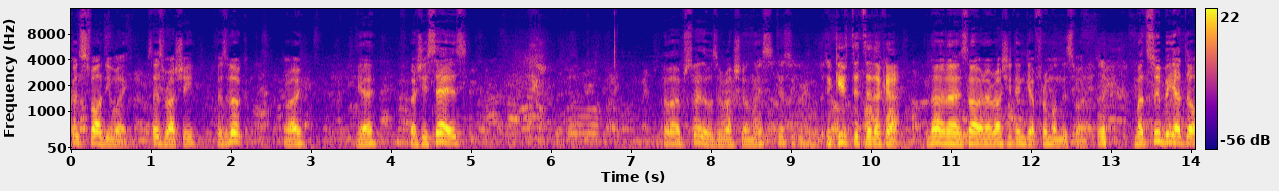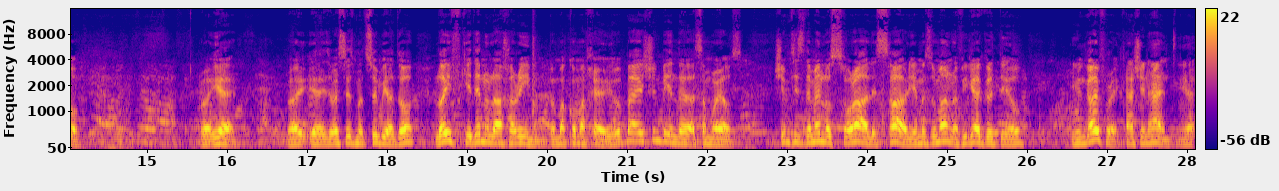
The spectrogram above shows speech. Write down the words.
Good Sfardi way. Says Rashi. Because look, right? Yeah? Rashi says, well, I swear there was a Rashi on this. To give to tzedakah. No, no, it's not. No, Rashi didn't get from on this one. Matsubi yado. Right, yeah. Right, yeah. It says Matsubi yado. Lo yifkidenu la'acharim b'makom acher. You- But it shouldn't be in the somewhere else. Shim tizdemen lo schora l'schar yeh mezuman. If you get a good deal, you can go for it, cash in hand. Yeah,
